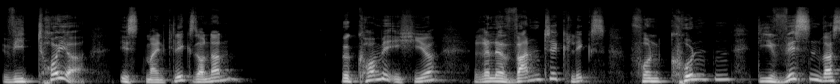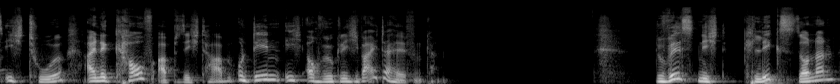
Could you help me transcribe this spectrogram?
wie teuer ist mein Klick, sondern bekomme ich hier relevante Klicks von Kunden, die wissen, was ich tue, eine Kaufabsicht haben und denen ich auch wirklich weiterhelfen kann. Du willst nicht Klicks, sondern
